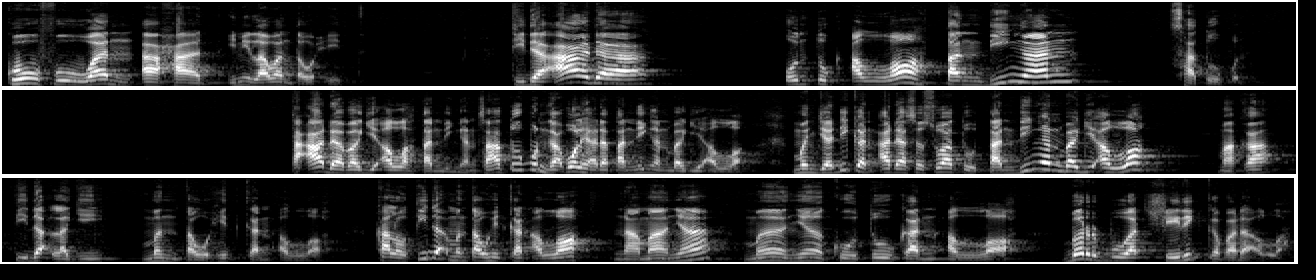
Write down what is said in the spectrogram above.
kufuwan ahad. Ini lawan tauhid. Tidak ada untuk Allah tandingan satu pun. Tak ada bagi Allah tandingan. Satu pun nggak boleh ada tandingan bagi Allah. Menjadikan ada sesuatu tandingan bagi Allah, maka tidak lagi mentauhidkan Allah. Kalau tidak mentauhidkan Allah, namanya menyekutukan Allah. Berbuat syirik kepada Allah.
